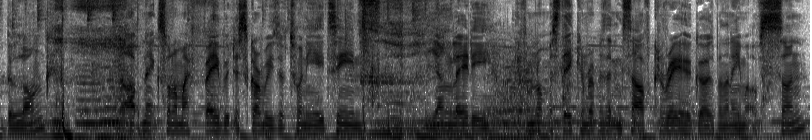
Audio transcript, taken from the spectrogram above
with Belong. And up next, one of my favorite discoveries of 2018. A young lady, if I'm not mistaken, representing South Korea who goes by the name of Tsun.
